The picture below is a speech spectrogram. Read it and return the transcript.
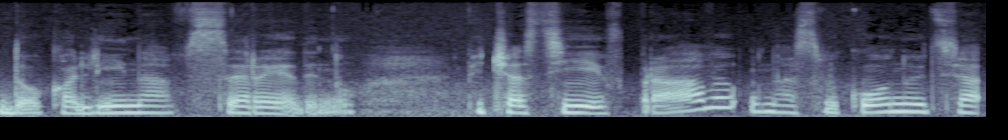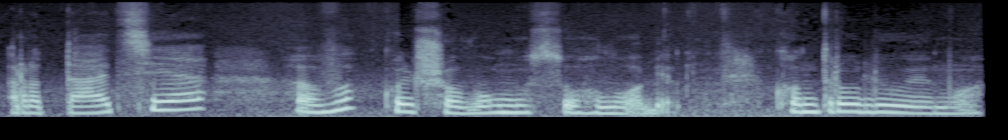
до коліна всередину. Під час цієї вправи у нас виконується ротація в кульшовому суглобі. Контролюємо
